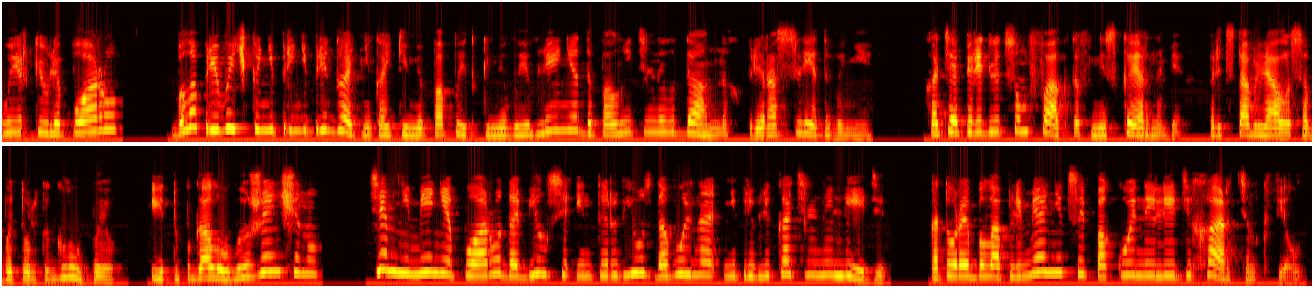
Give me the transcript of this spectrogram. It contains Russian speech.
У Иркюля Пуаро была привычка не пренебрегать никакими попытками выявления дополнительных данных при расследовании. Хотя перед лицом фактов мисс Кернеби представляла собой только глупую и тупоголовую женщину, тем не менее Пуаро добился интервью с довольно непривлекательной леди, которая была племянницей покойной леди Хартингфилд.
